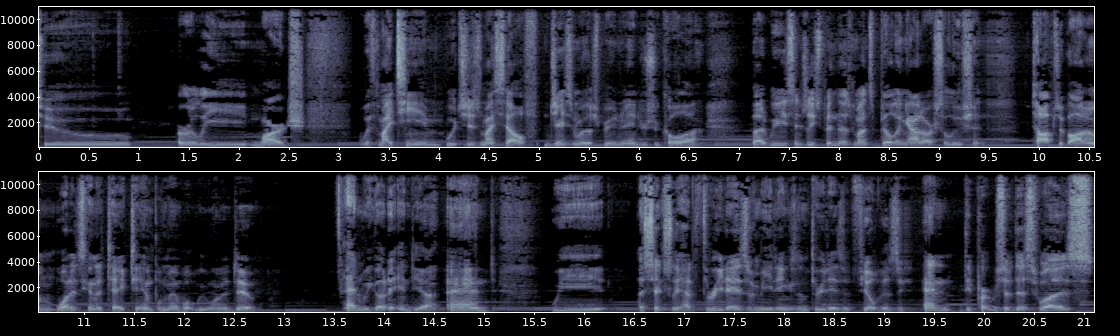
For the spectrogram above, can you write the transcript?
to early March with my team, which is myself, Jason Witherspoon, and Andrew Sukola. But we essentially spend those months building out our solution top to bottom what it's going to take to implement what we want to do. And we go to India and we essentially had three days of meetings and three days of field visits. And the purpose of this was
